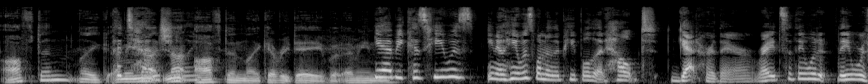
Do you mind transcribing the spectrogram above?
often? Like I mean, not not often, like every day, but I mean, Yeah, because he was, you know, he was one of the people that helped get her there, right? So they would, they were,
